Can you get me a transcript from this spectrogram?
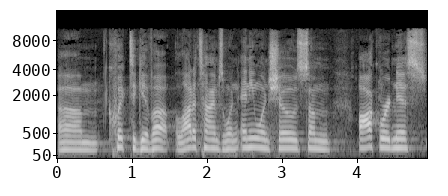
um, quick to give up. A lot of times, when anyone shows some awkwardness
